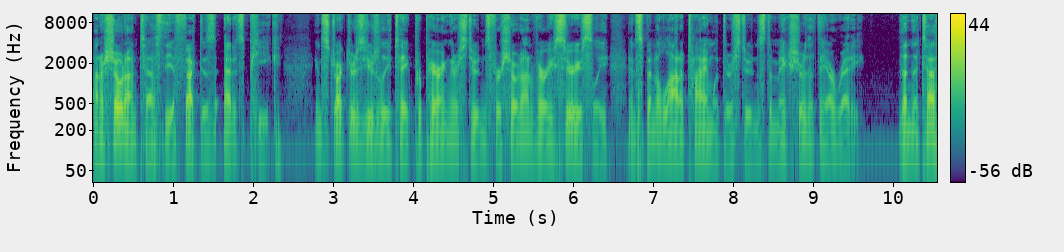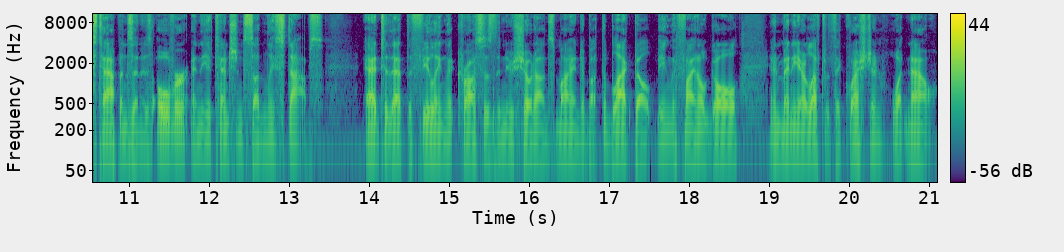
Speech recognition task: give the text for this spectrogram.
On a Shodan test, the effect is at its peak. Instructors usually take preparing their students for Shodan very seriously and spend a lot of time with their students to make sure that they are ready. Then the test happens and is over, and the attention suddenly stops. Add to that the feeling that crosses the new Shodan's mind about the black belt being the final goal, and many are left with the question, what now?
